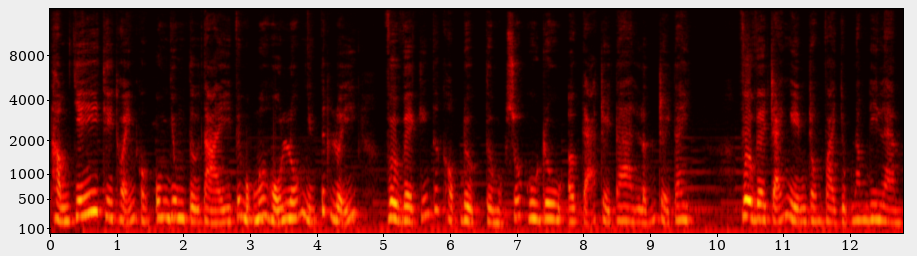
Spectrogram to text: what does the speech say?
Thậm chí thi thoảng còn ung dung tự tại với một mớ hổ lốn những tích lũy vừa về kiến thức học được từ một số guru ở cả trời ta lẫn trời tây, vừa về trải nghiệm trong vài chục năm đi làm.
